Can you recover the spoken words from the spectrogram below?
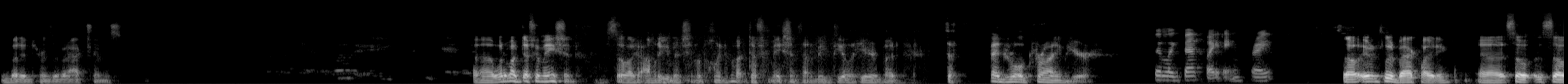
But in terms of actions, uh, what about defamation? So, like Amina, you mentioned the point about defamation. It's not a big deal here, but it's a federal crime here. They're like backbiting, right? So it include backbiting. Uh, so, so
